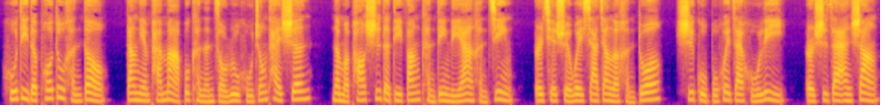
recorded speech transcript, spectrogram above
湖底的坡度很陡，当年盘马不可能走入湖中太深，那么抛尸的地方肯定离岸很近，而且水位下降了很多，尸骨不会在湖里，而是在岸上。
